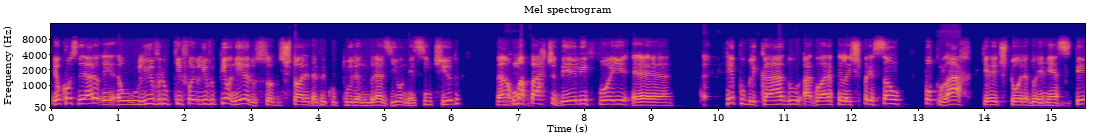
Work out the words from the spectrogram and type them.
Eu considero é, o livro que foi o livro pioneiro sobre história da agricultura no Brasil, nesse sentido, né? Uma parte dele foi é, republicado agora pela Expressão Popular, que é a editora do MST,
